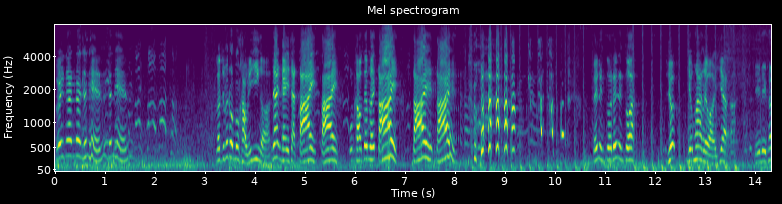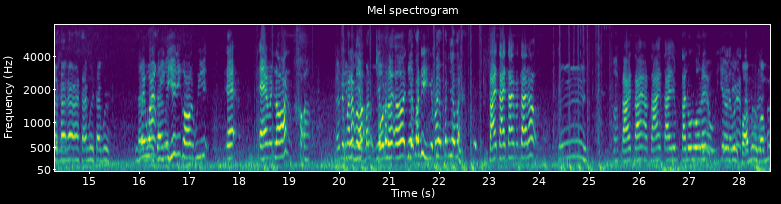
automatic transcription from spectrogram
เฮ้ยนั่นนั่นฉันเห็นฉันเห็น My far marker! เราจะไม่โดนบนเขานี้ยิงเหรอ นั่นไงสัตว์ตายตายบนเขาเต็มเลยตายตายตาย ได้หนึ่งตัวได้หนึ่งตัว เยอะเยอะมากเลยว่ะไอ้เหี้ย นี่นี่ข้างข้างข้างซ้ายมือซ้ายมือกูไม่ว่างซ้วิ่งมืไอ้เหี้ยนี่ก่อนกูแอร์แอร์มันร้อนเขาแล้วนึงมาแล้วเออชนเลยเออเหยียบมันดิเหยียบเหมันยียบมันเหยียบมันตายตายตายมันตายแล้วเออเออตายตายอะตายตายตายรัวๆเลยโอ้ยเหี้ยอะไรวะนี่เนี่ยขวามือขวามือ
